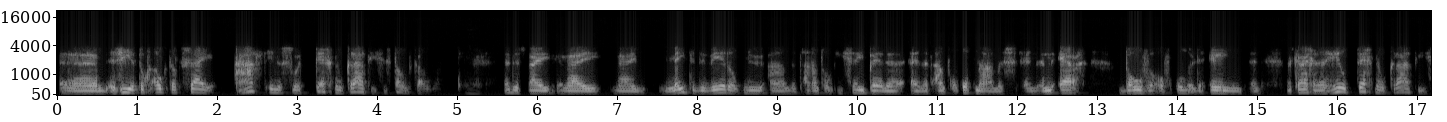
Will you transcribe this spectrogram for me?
uh, zie je toch ook dat zij haast in een soort technocratische stand komen. dus wij, wij, wij meten de wereld nu aan het aantal IC-bedden en het aantal opnames en een R boven of onder de 1. En we krijgen een heel technocratisch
